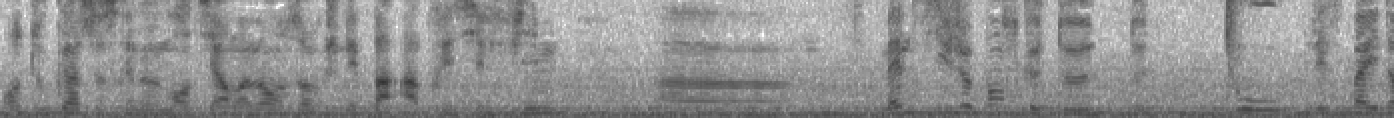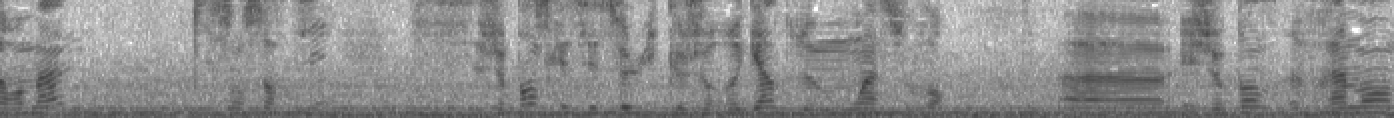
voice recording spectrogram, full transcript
en tout cas, ce serait me mentir à moi-même en disant que je n'ai pas apprécié le film. même si je pense que de, tous les Spider-Man qui sont sortis, je pense que c'est celui que je regarde le moins souvent. Euh, et je pense vraiment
